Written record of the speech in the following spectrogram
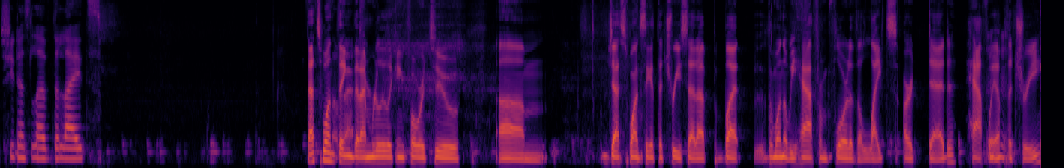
She does love the lights. That's one Love thing that. that I'm really looking forward to. Um, Jess wants to get the tree set up, but the one that we have from Florida, the lights are dead halfway up the tree.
